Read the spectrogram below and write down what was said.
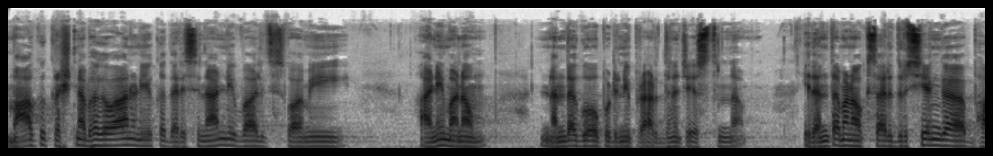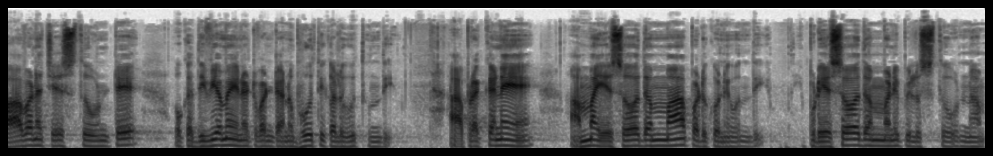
మాకు కృష్ణ భగవానుని యొక్క దర్శనాన్ని ఇవ్వాలి స్వామి అని మనం నందగోపుడిని ప్రార్థన చేస్తున్నాం. ఇదంతా మనం ఒకసారి దృశ్యంగా భావన చేస్తూ ఉంటే ఒక దివ్యమైనటువంటి అనుభూతి కలుగుతుంది. ఆ ప్రక్కనే అమ్మ యశోదమ్మ పడుకొని ఉంది. ఇప్పుడు యశోదమ్మని పిలుస్తూ ఉన్నాం.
